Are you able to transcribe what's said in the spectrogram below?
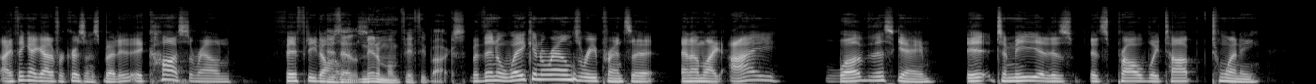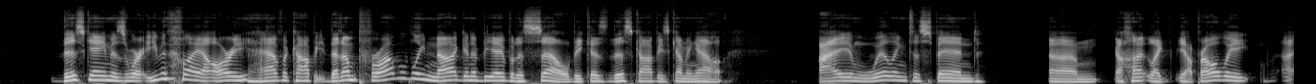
I think I got it for Christmas, but it, it costs around fifty dollars. at minimum fifty bucks. But then Awaken Realms reprints it, and I'm like, I love this game. It to me, it is it's probably top twenty. This game is where even though I already have a copy that I'm probably not going to be able to sell because this copy's coming out, I am willing to spend um a hunt like yeah probably I,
